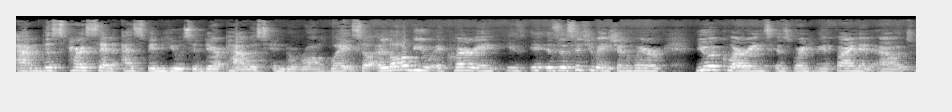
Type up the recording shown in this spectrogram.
um, this person has been using their powers in the wrong way. So a lot of you Aquarian is, is a situation where you Aquarians is going to be finding out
